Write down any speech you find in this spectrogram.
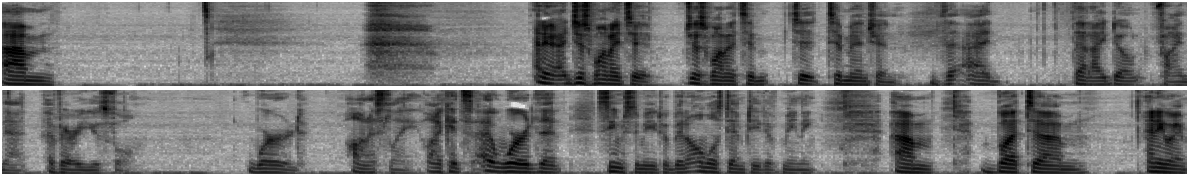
um, anyway, I just wanted to just wanted to to, to mention that I that I don't find that a very useful word. Honestly, like it's a word that seems to me to have been almost emptied of meaning. Um, but um, anyway,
